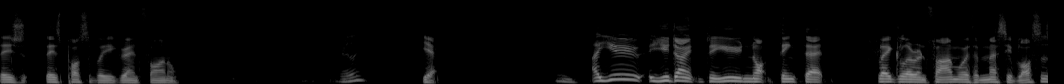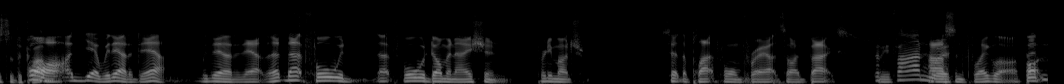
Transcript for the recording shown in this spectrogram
There's there's possibly a grand final. Really? Yeah. Hmm. Are you you don't do you not think that Flegler and Farnworth are massive losses to the club? Oh, uh, yeah, without a doubt. Without a doubt. That that forward that forward domination pretty much set the platform for outside backs But with Farnworth- Haas and Flegler. Oh, but Oh,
